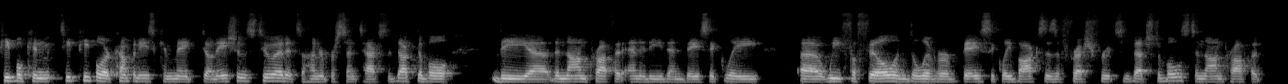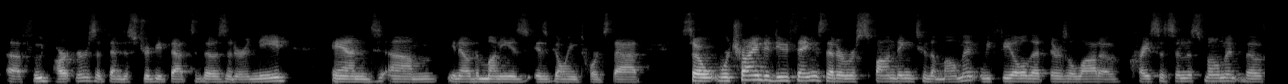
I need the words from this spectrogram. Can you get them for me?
People can people or companies can make donations to it. It's 100% tax deductible. The uh, the nonprofit entity then basically uh, we fulfill and deliver basically boxes of fresh fruits and vegetables to nonprofit uh, food partners that then distribute that to those that are in need and um, you know the money is is going towards that. So we're trying to do things that are responding to the moment. We feel that there's a lot of crisis in this moment both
